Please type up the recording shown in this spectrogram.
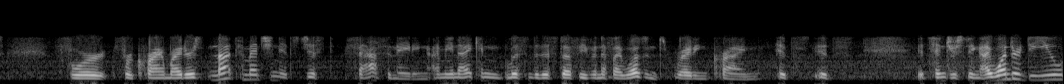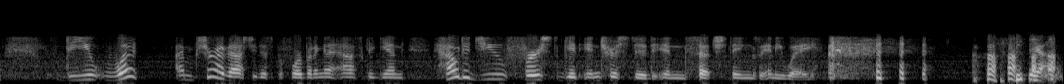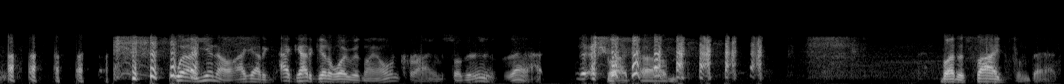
for for crime writers. Not to mention, it's just fascinating. I mean, I can listen to this stuff even if I wasn't writing crime. It's it's it's interesting. I wonder, do you, do you, what? I'm sure I've asked you this before, but I'm going to ask again. How did you first get interested in such things anyway? yeah. well, you know, I got to I got to get away with my own crime, so there is that. But um but aside from that,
